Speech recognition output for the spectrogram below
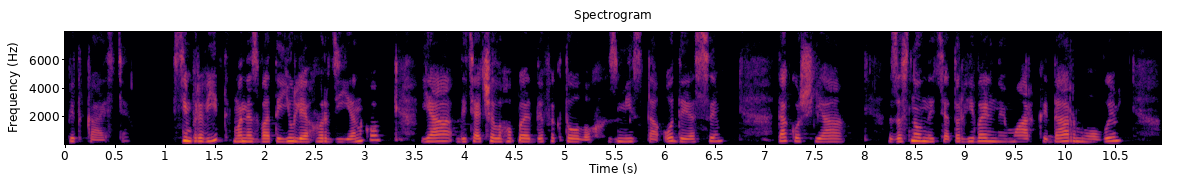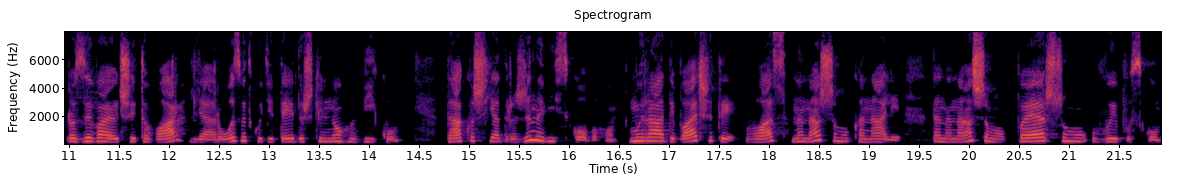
підкасті. Всім привіт! Мене звати Юлія Гордієнко. Я дитячий логопед-дефектолог з міста Одеси. Також я засновниця торгівельної марки Дар мови, розвиваючий товар для розвитку дітей дошкільного віку. Також я дружина військового. Ми раді бачити вас на нашому каналі та на нашому першому випуску.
